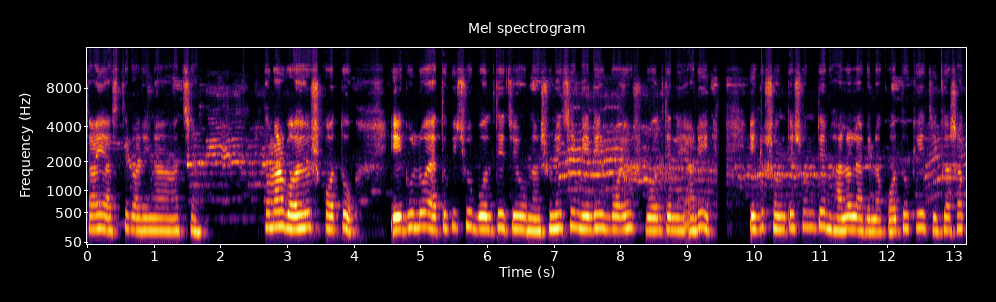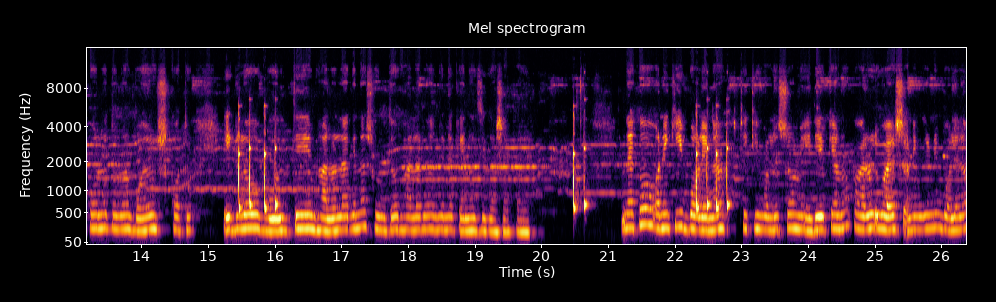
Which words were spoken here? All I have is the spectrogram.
তাই আসতে পারি না। আচ্ছা তোমার বয়স কত? এগুলো এত কিছু বলতে যেও না। শুনেছি মেয়েদের বয়স বলতে নেই। আরে এগুলো শুনতে শুনতে ভালো লাগে না। কত কে জিজ্ঞাসা করল, তোমার বয়স কত? এগুলো বলতে ভালো লাগে না, শুনতেও ভালো লাগে না, কেন জিজ্ঞাসা করে? দেখো, অনেকেই বলে না, ঠিকই বলেছ, মেয়েদের কেন? কারোর বয়স অনেকজনই বলে না।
